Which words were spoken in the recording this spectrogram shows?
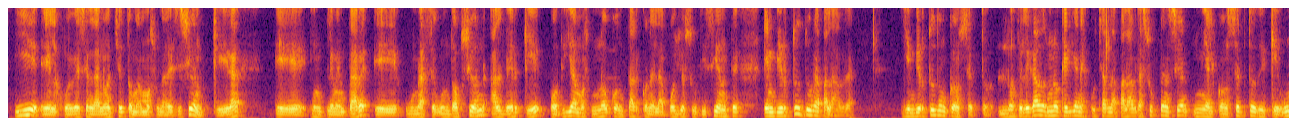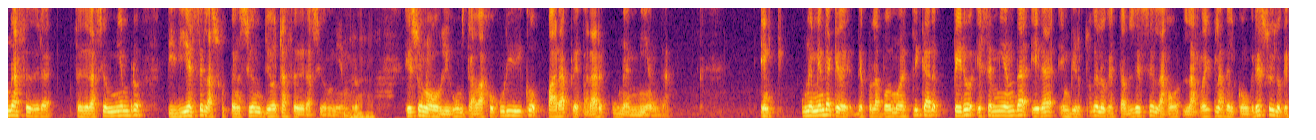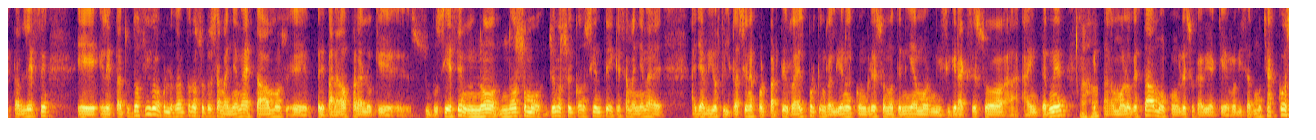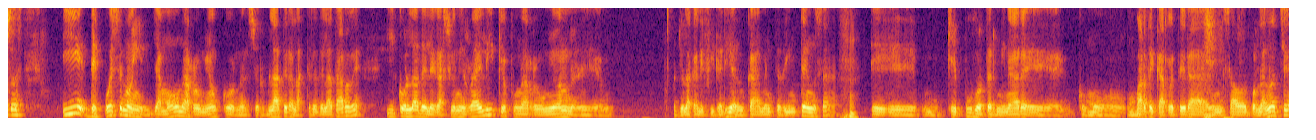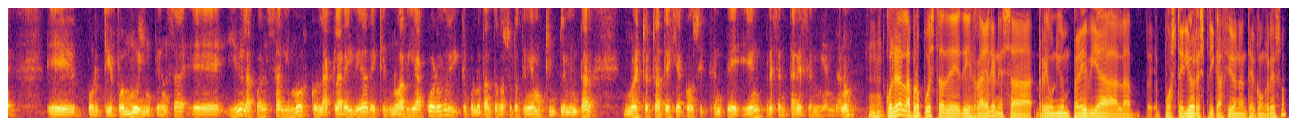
y el jueves en la noche tomamos una decisión que era eh, implementar eh, una segunda opción al ver que podíamos no contar con el apoyo suficiente en virtud de una palabra y en virtud de un concepto. Los delegados no querían escuchar la palabra suspensión ni el concepto de que una federación miembro pidiese la suspensión de otra federación miembro. Eso nos obligó un trabajo jurídico para preparar una enmienda. En, una enmienda que después la podemos explicar, pero esa enmienda era en virtud de lo que establece las, las reglas del Congreso y lo que establece eh, el Estatuto FIFA, por lo tanto nosotros esa mañana estábamos eh, preparados para lo que supusiese. No, no somos, yo no soy consciente de que esa mañana haya habido filtraciones por parte de Israel, porque en realidad en el Congreso no teníamos ni siquiera acceso a, Internet, estábamos a lo que estábamos, un Congreso que había que revisar muchas cosas. Y después se nos llamó a una reunión con el señor Blatter a las 3 de la tarde y con la delegación israelí, que fue una reunión, eh, yo la calificaría educadamente de intensa, hmm. eh, que pudo terminar eh, como un bar de carretera un sábado por la noche, porque fue muy intensa, y de la cual salimos con la clara idea de que no había acuerdo y que por lo tanto nosotros teníamos que implementar nuestra estrategia consistente en presentar esa enmienda. ¿no? ¿Cuál era la propuesta de, Israel en esa reunión previa a la posterior explicación ante el Congreso?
